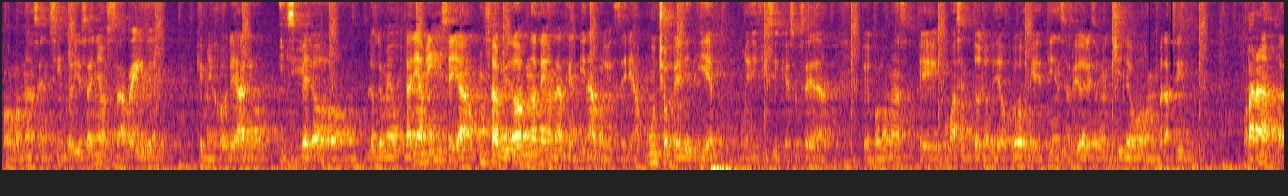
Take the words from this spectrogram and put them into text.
por lo menos en 5 o 10 años se arregle, que mejore algo. Pero lo que me gustaría a mí sería un servidor, no tengo en la Argentina porque sería mucho pedir y muy difícil que suceda, pero por lo menos eh, como hacen todos los videojuegos que tienen servidores o en Chile o en Brasil. Para,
